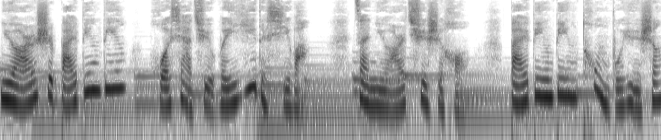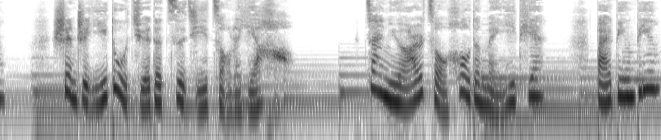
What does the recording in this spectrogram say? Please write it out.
女儿是白冰冰活下去唯一的希望。在女儿去世后，白冰冰痛不欲生，甚至一度觉得自己走了也好。在女儿走后的每一天，白冰冰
